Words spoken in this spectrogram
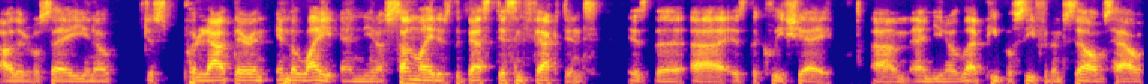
others will say, you know, just put it out there in, in the light, and you know, sunlight is the best disinfectant. Is the uh, is the cliche, um, and you know, let people see for themselves how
